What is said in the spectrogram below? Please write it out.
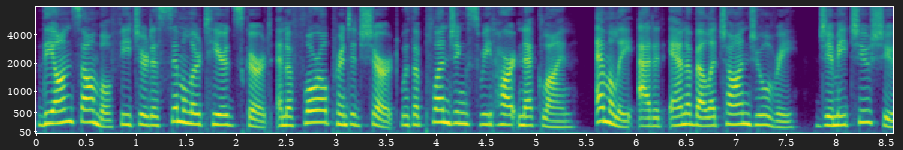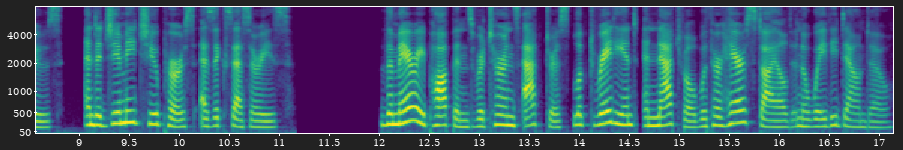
The ensemble featured a similar tiered skirt and a floral printed shirt with a plunging sweetheart neckline. Emily added Anabela Chan jewelry, Jimmy Choo shoes, and a Jimmy Choo purse as accessories. The Mary Poppins Returns actress looked radiant and natural with her hair styled in a wavy down doe.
